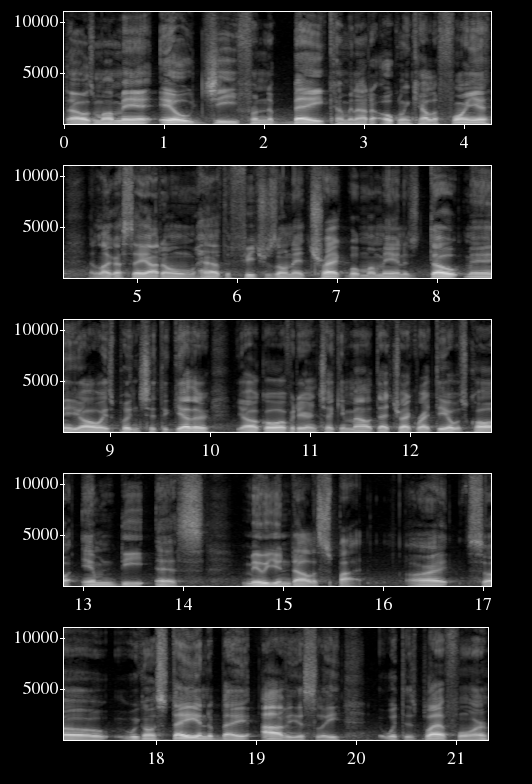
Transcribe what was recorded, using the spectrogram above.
That was my man LG from the Bay coming out of Oakland, California. And like I say, I don't have the features on that track, but my man is dope, man. He always putting shit together. Y'all go over there and check him out. That track right there was called MDS, Million Dollar Spot. All right, so we're gonna stay in the Bay, obviously, with this platform.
